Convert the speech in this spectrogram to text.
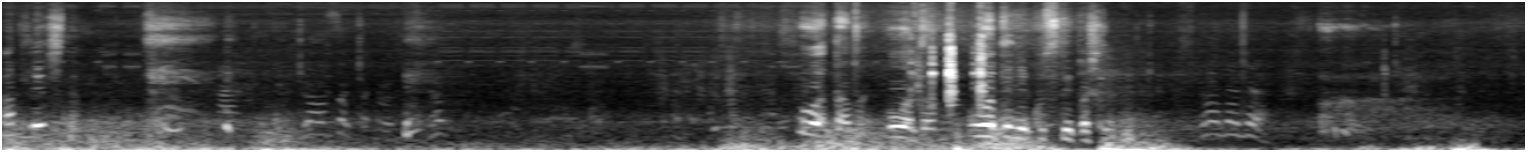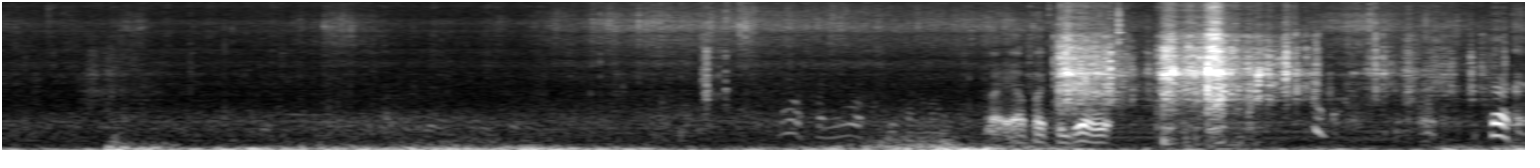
Отлично. Вот он, вот он, вот они кусты пошли. Да, да, да. Да я так и делаю. Так.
